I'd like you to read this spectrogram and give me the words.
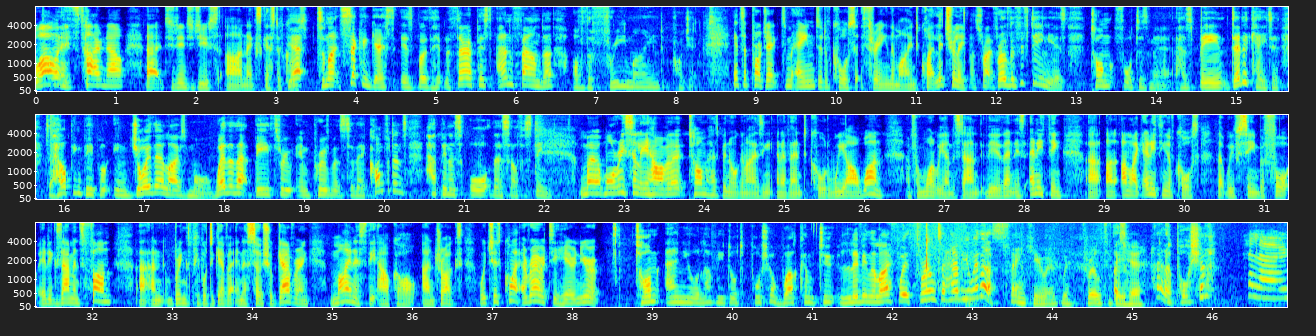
well, it's time now uh, to introduce our next guest, of course. Yeah, tonight's second guest is both a hypnotherapist and founder of the Free Mind Project. It's a project aimed at, of course, at freeing the mind, quite literally. That's right. For over 15 years, Tom Fortes Mayer has been dedicated to helping people enjoy their lives more, whether that be through improvements to their confidence, happiness, or their self-esteem. More, more recently, however, though, Tom has been organising an event called We Are One, and from what we understand, the event is anything, uh, un unlike anything, of course, that we've seen before. It examines fun uh, and brings people together in a social gathering, minus the alcohol and drugs, which is quite a rarity here in Europe. Tom and your lovely daughter Portia, welcome to Living the Life. We're thrilled to have you with us. Thank you. We're, we're thrilled to be here. Hello, Portia.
